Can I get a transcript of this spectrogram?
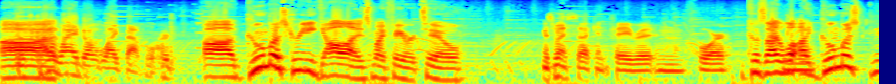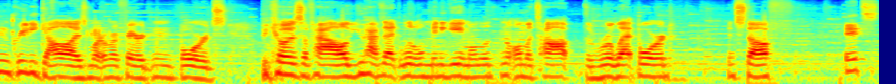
kind Uh, of why I don't like that board. uh, Goomba's Greedy Gala is my favorite too. It's my second favorite in four. Because I love Mhm. Goomba's Greedy Gala is one of my favorite mm, boards because of how you have that little mini game on the on the top, the roulette board, and stuff. It's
